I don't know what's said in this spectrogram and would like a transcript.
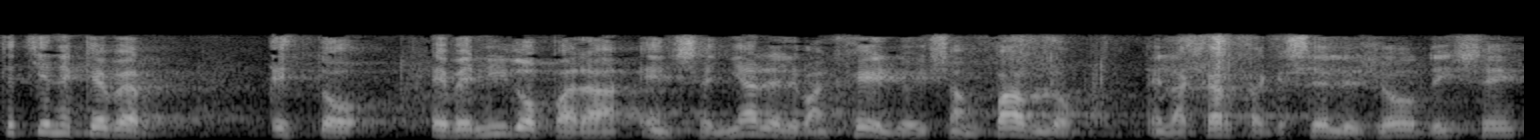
¿Qué tiene que ver esto? He venido para enseñar el Evangelio y San Pablo en la carta que se leyó dice,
